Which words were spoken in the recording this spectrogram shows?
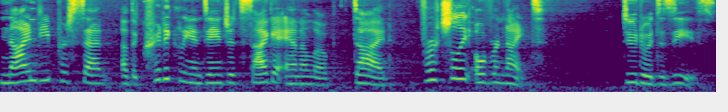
90% of the critically endangered saiga antelope died virtually overnight due to a disease.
